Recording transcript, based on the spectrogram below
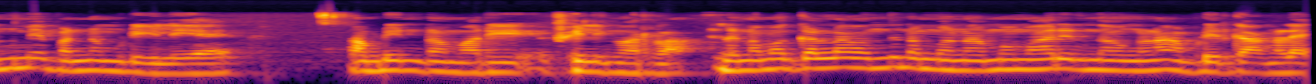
ஒன்றுமே பண்ண முடியலையே அப்படின்ற மாதிரி ஃபீலிங் வரலாம். இல்லை நமக்கெல்லாம் வந்து நம்ம நம்ம மாதிரி இருந்தவங்கலாம் அப்படி இருக்காங்களே.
